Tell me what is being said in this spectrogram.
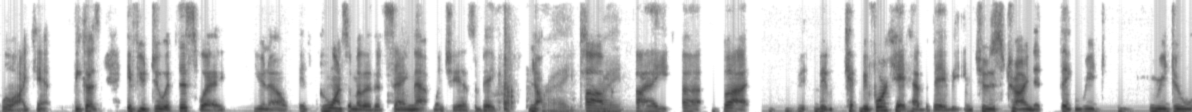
Well, I can't because if you do it this way, you know, it, who wants a mother that's saying that when she has a baby? No, Right, Um, right. I, uh, but be, be- before Kate had the baby, she was trying to think, re, redo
